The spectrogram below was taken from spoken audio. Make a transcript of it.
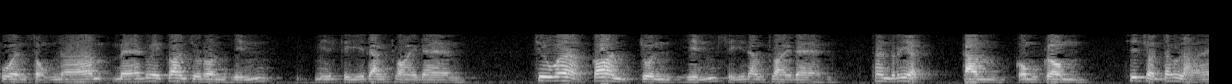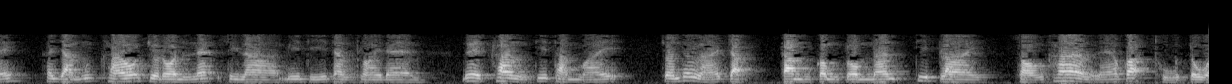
ควรส่งน้ำแม้ด้วยก้อนจุรนหิน มีสีดังพลอยแดง ชื่อว่าก้อนจุนหินสีดังพลอยแดง ท่านเรียกกรรมกลมกลมที่ชนทั้งหลาย ขยำเคล้าจุรนและศิลามีสีดังพลอยแดง ด้วยครั้งที่ทำไว้ ชนทั้งหลายจับ กรรมกลมกลมนั้นที่ปลายสองข้างแล้วก็ถูตัว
